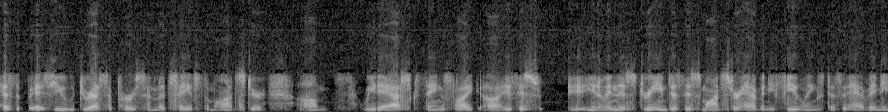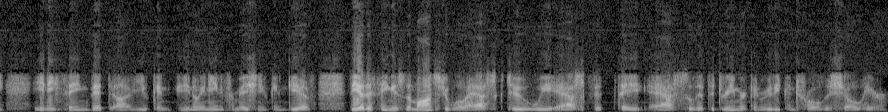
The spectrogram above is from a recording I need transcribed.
as the, as you dress a person. Let's say it's the monster. Um, we'd ask things like, uh, "Is this you know, in this dream, does this monster have any feelings? Does it have any anything that uh, you can, you know, any information you can give? The other thing is the monster will ask too. We ask that they ask so that the dreamer can really control the show here.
